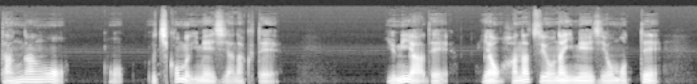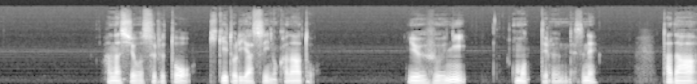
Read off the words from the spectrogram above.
弾丸をこう打ち込むイメージじゃなくて弓矢で矢を放つようなイメージを持って話をすると聞き取りやすいのかなというふうに思ってるんですね。ただ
